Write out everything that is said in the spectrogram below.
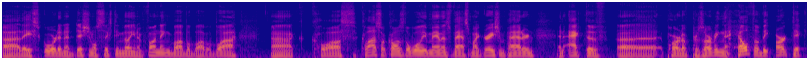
Uh, they scored an additional 60 million in funding. Blah blah blah blah blah. Uh, Coloss- Colossal calls the woolly mammoth's vast migration pattern an active uh, part of preserving the health of the Arctic,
